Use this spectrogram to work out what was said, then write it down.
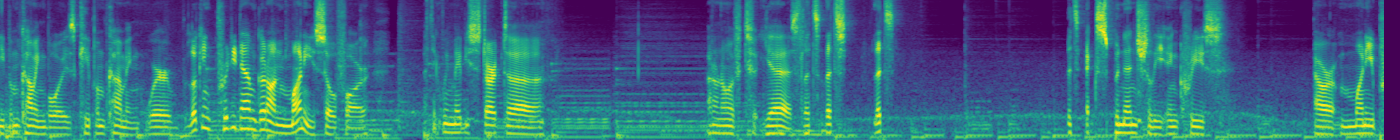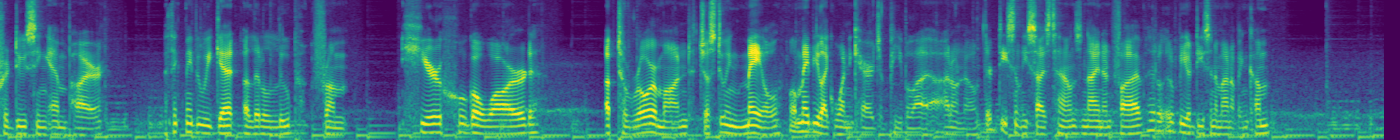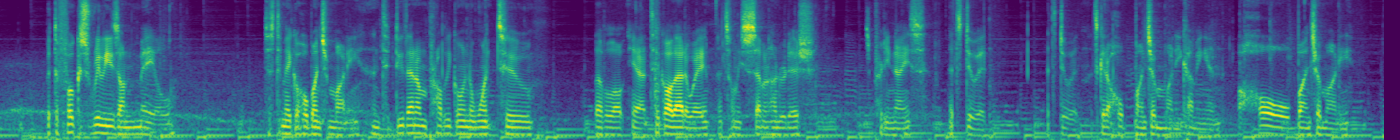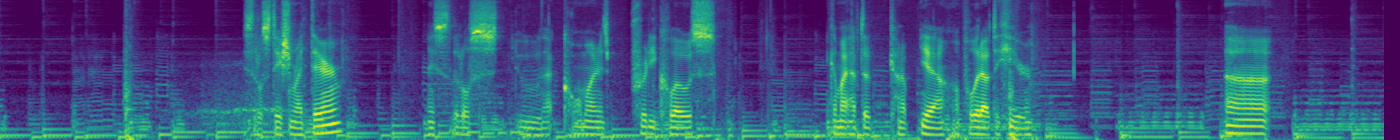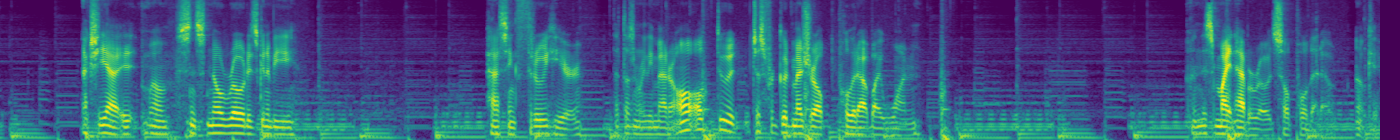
Keep them coming, boys. Keep them coming. We're looking pretty damn good on money so far. I think we maybe start. Uh, I don't know if. Yes, let's let's let's let's exponentially increase our money-producing empire. I think maybe we get a little loop from here, Hugo Ward, up to Roermond, just doing mail. Well, maybe like one carriage of people. I I don't know. They're decently sized towns, nine and five. It'll it'll be a decent amount of income but the focus really is on mail, just to make a whole bunch of money. And to do that, I'm probably going to want to level up. Yeah, take all that away. That's only 700-ish. It's pretty nice. Let's do it. Let's do it. Let's get a whole bunch of money coming in. A whole bunch of money. This little station right there. Nice little... Ooh, that coal mine is pretty close. I think I might have to kind of... Yeah, I'll pull it out to here. Uh, actually, yeah, it, well, since no road is going to be passing through here, that doesn't really matter. I'll, I'll do it just for good measure, I'll pull it out by one. And this might have a road, so I'll pull that out. Okay.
